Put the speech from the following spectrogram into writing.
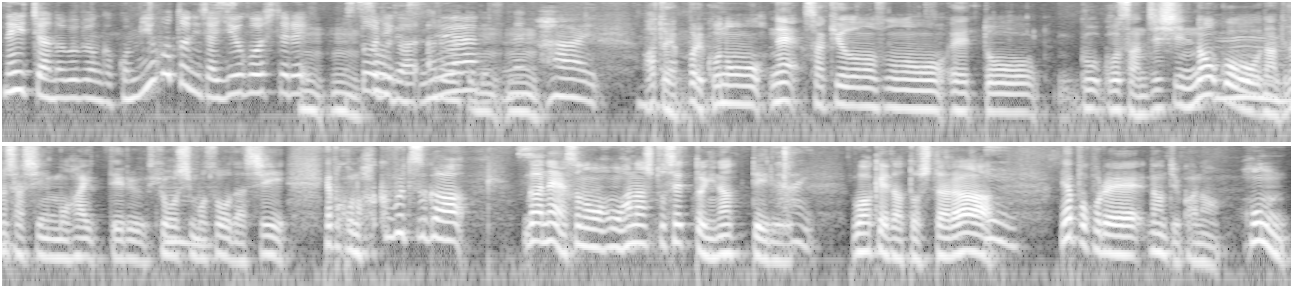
ネイチャーの部分がこう見事にじゃあ融合してるうんうん。ストーリーがあるわけですね。うん。うんはい。あとやっぱりこのね先ほどのそのえっ、とごごさん自身のこう、うん。なんていうの写真も入っている表紙もそうだし、やっぱこの博物画がねそのお話とセットになっているはい。わけだとしたら、え。やっぱこれなんていうかな本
